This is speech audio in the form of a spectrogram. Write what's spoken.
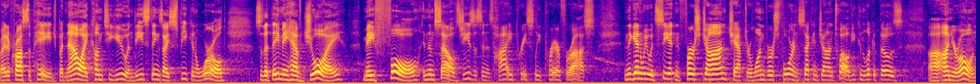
right across the page. But now I come to you, and these things I speak in a world so that they may have joy made full in themselves. Jesus in his high priestly prayer for us. And again, we would see it in 1 John chapter 1, verse 4, and 2 John 12. You can look at those uh, on your own.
